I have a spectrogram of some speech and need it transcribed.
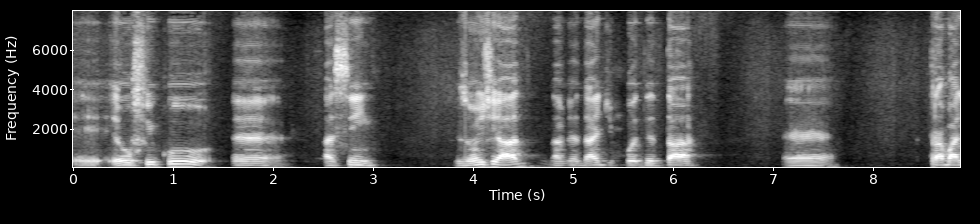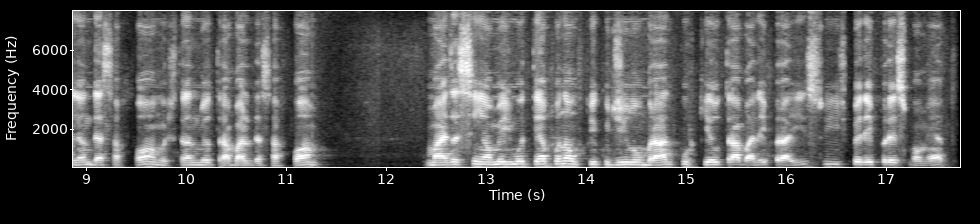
é, eu fico, é, assim, lisonjeado, na verdade, de poder estar tá, é, trabalhando dessa forma, mostrando meu trabalho dessa forma. Mas, assim, ao mesmo tempo, não fico deslumbrado porque eu trabalhei para isso e esperei por esse momento.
